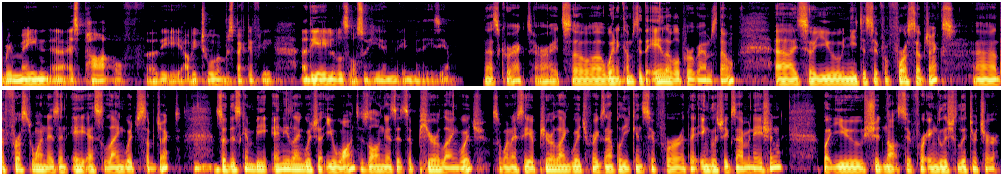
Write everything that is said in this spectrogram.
remain as part of the Abitur, respectively, the A levels also here in, in Malaysia. That's correct. All right. So uh, when it comes to the A level programs, though, uh, so you need to sit for four subjects. Uh, the first one is an AS language subject. Mm-hmm. So this can be any language that you want as long as it's a pure language. So when I say a pure language, for example, you can sit for the English examination, but you should not sit for English literature.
